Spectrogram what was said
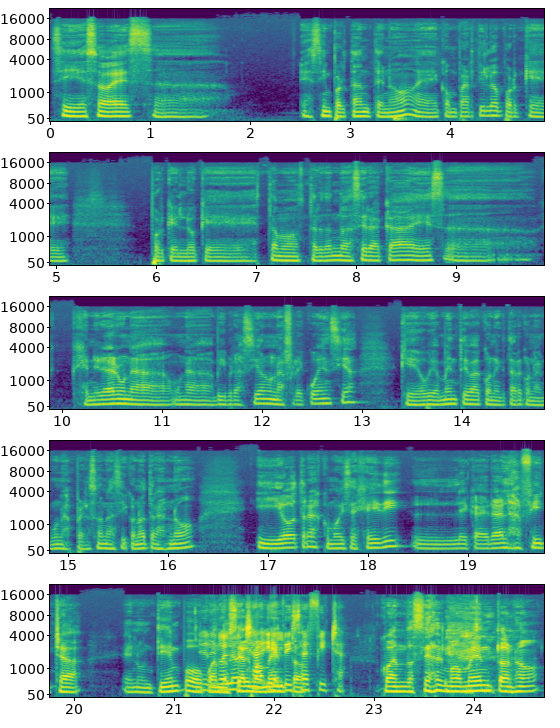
Sí, eso es, ah, es importante, ¿no? Eh, compartirlo porque, porque lo que estamos tratando de hacer acá es ah, generar una, una vibración, una frecuencia que obviamente va a conectar con algunas personas y con otras no. Y otras, como dice Heidi, le caerá la ficha en un tiempo o cuando sea el momento. ficha. Cuando sea el momento, ¿no?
